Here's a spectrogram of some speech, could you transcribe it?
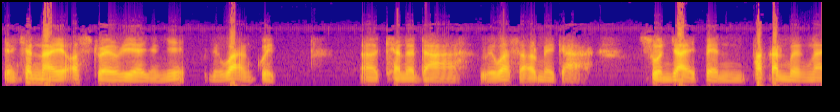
อย่างเช่นในออสเตรเลียอย่างนี้ หรือว่าอังกฤษแคนาดา หรือว่าสหรัฐอเมริกา ส่วนใหญ่เป็นพรรคการเมืองใน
